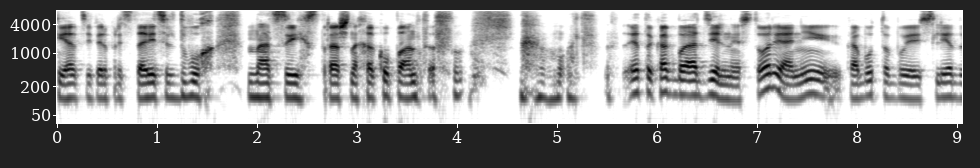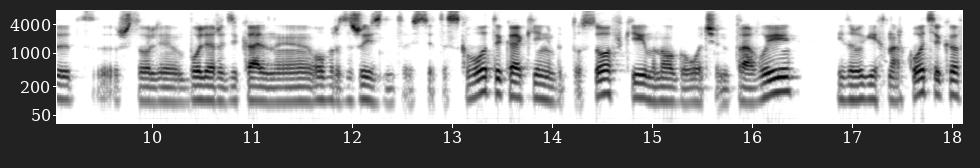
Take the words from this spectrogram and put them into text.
Я теперь представитель двух наций страшных оккупантов. вот. Это как бы отдельная история, они как будто бы исследуют, что ли, более радикальный образ жизни. То есть это сквоты какие-нибудь, тусовки, много очень травы и других наркотиков.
